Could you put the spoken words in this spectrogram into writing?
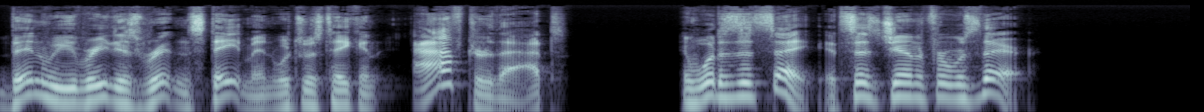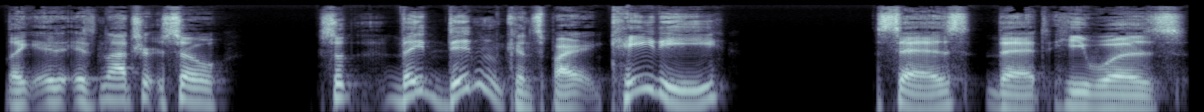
Then we read his written statement, which was taken after that. And what does it say? It says Jennifer was there. Like it- it's not true. So, so they didn't conspire. KD says that he was,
